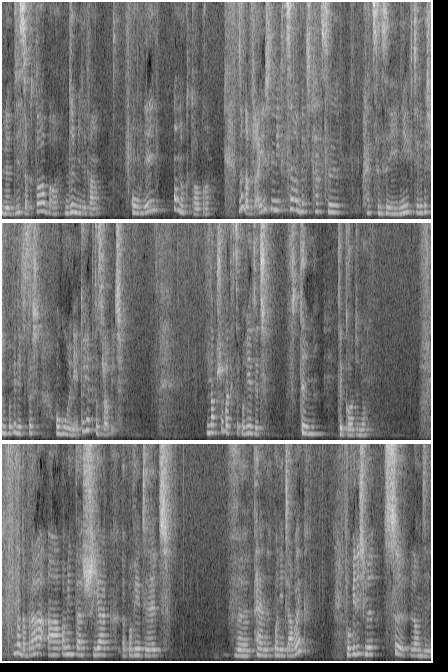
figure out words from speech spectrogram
le 10 octobre 2020. On est en octobre. No dobrze, a jeśli nie chcemy być tacy precyzyjni, chcielibyśmy powiedzieć coś ogólniej, to jak to zrobić? Na przykład chcę powiedzieć w tym tygodniu. No dobra, a pamiętasz jak powiedzieć w ten poniedziałek? Mówiliśmy ce lundi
